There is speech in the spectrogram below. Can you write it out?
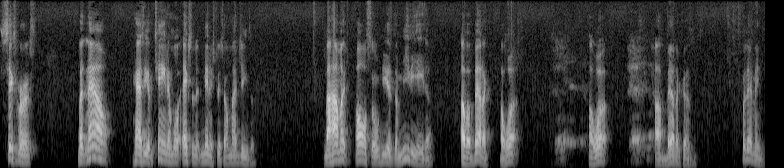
sixth verse. But now has he obtained a more excellent ministry, talking about Jesus. By how much also he is the mediator of a better, a what? A what? A better covenant. What do that mean?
